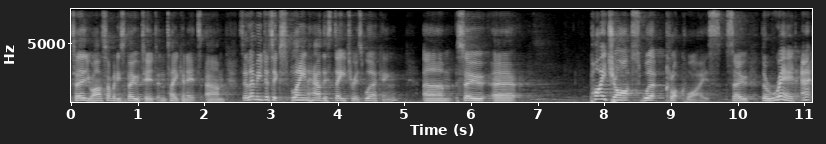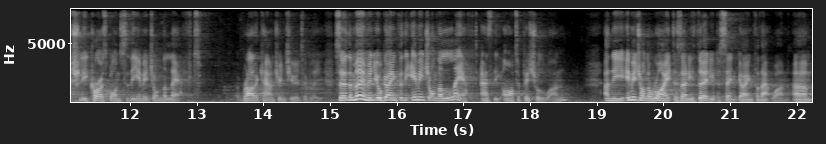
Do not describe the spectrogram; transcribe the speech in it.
tell you are somebody's voted and taken it. Um, so let me just explain how this data is working. Um, so. Uh, pie charts work clockwise. So the red actually corresponds to the image on the left rather counterintuitively. So at the moment, you're going for the image on the left as the artificial one, and the image on the right is only 30% going for that one. Um,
